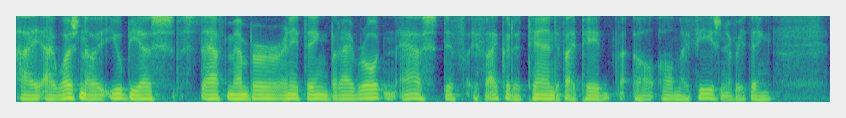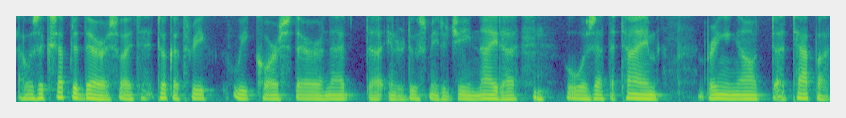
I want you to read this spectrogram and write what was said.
I, I, wasn't a UBS staff member or anything, but I wrote and asked if, if I could attend, if I paid all, all my fees and everything. I was accepted there, so I t- took a three week course there, and that uh, introduced me to Gene Nida, mm. who was at the time bringing out uh, TAPA,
